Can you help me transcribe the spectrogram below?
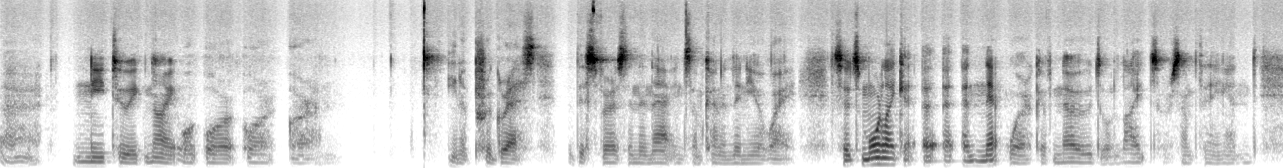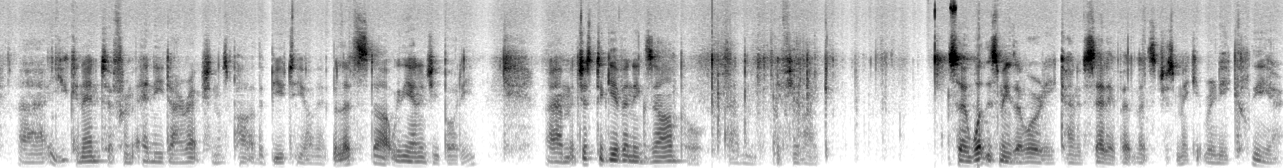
uh, need to ignite or or or, or um, you know progress this first and then that in some kind of linear way. So it's more like a, a, a network of nodes or lights or something, and uh, you can enter from any direction as part of the beauty of it. But let's start with the energy body, um, just to give an example, um, if you like. So what this means, I've already kind of said it, but let's just make it really clear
